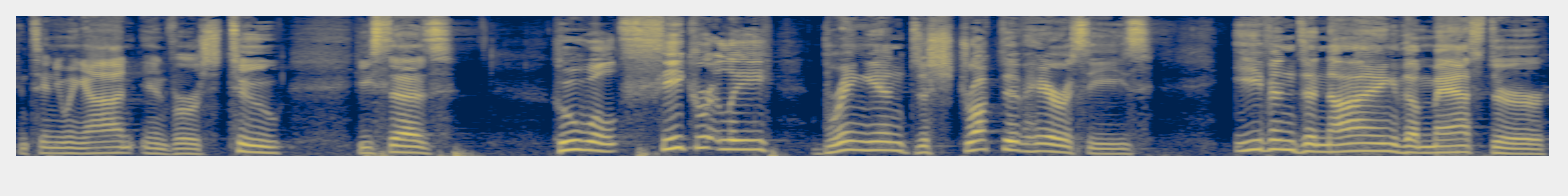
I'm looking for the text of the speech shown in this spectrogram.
Continuing on in verse 2, he says, Who will secretly bring in destructive heresies, even denying the master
